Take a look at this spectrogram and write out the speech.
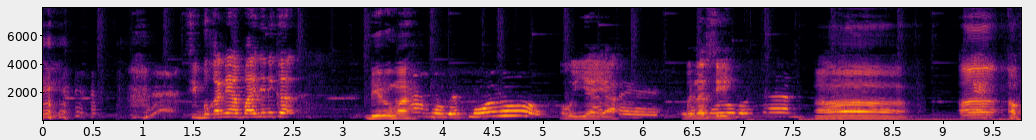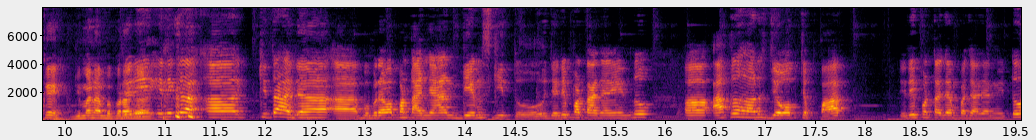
Sibukannya apa aja nih, Kak? Di rumah. Ah, nugas mulu. Oh iya ya. Bener sih. mulu, bosan. Oh. Eh, Oke, gimana beberapa? Jadi ini Kak, eh, kita ada eh, beberapa pertanyaan games gitu. Jadi pertanyaan itu eh, aku harus jawab cepat. Jadi pertanyaan-pertanyaan itu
